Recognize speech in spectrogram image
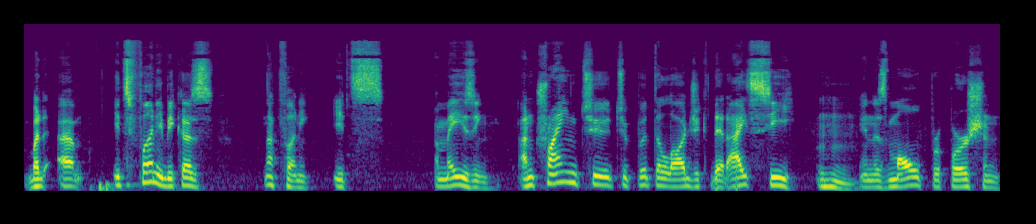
But um, it's funny because, not funny. It's amazing. I'm trying to to put the logic that I see Mm-hmm. in a small proportion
